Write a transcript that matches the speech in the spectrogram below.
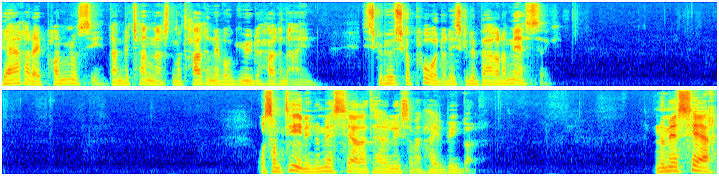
bære det i panna si, den bekjennelsen om at Herren er vår Gud og Herren er én. De skulle huske på det, de skulle bære det med seg. Og samtidig, når vi ser dette her i lys av en hel bibel Når vi ser,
